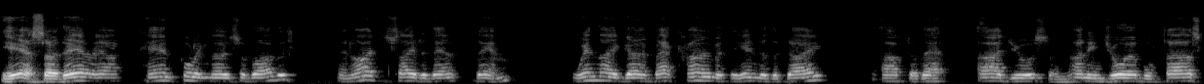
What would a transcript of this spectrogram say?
Yeah, so they're out hand pulling those survivors, and I'd say to them, them when they go back home at the end of the day after that arduous and unenjoyable task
